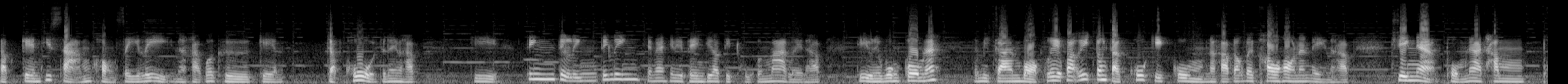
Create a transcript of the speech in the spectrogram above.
กับเกมที่ 3 ของซีรีส์นะครับ ก็คือเกมจับคู่จะได้ไหมครับ ที่ติ้งติลิงติ้งลิงใช่ไหมที่มีเพลงที่เราติดหูกันมากเลยนะครับ ที่อยู่ในวงกลมนะจะมีการบอกเลขว่าต้องจับคู่กี่กลุ่มนะครับแล้วไปเข้าห้องนั่นเองนะครับ จริงเนี่ยผมเนี่ยทำโพ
